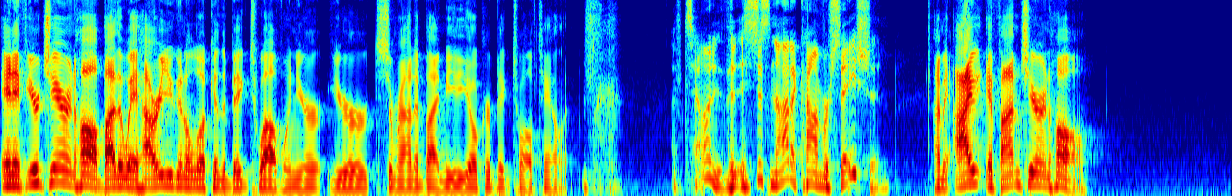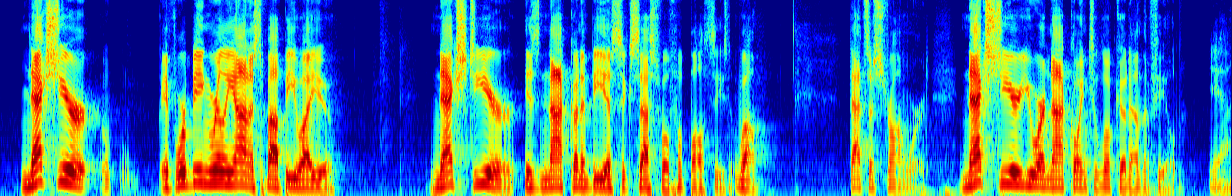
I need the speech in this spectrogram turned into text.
And if you're Jaren Hall, by the way, how are you going to look in the Big 12 when you're you're surrounded by mediocre Big 12 talent? I'm telling you, it's just not a conversation. I mean, I if I'm Jaren Hall, next year, if we're being really honest about BYU, next year is not going to be a successful football season. Well, that's a strong word. Next year, you are not going to look good on the field. Yeah.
